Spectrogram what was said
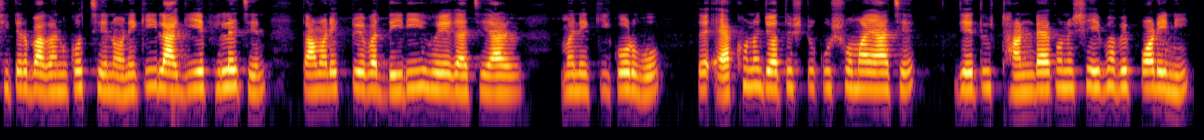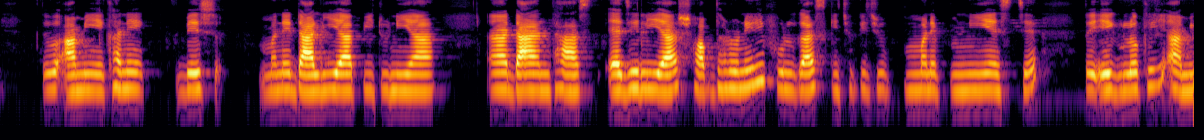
শীতের বাগান করছেন, অনেকেই লাগিয়ে ফেলেছেন। তো আমার একটু এবার দেরি হয়ে গেছে, আর মানে কি করব? তো এখনও যথেষ্টুকু সময় আছে। যেহেতু ঠান্ডা এখনও সেইভাবে পড়েনি, তো আমি এখানে বেশ মানে ডালিয়া, পিটুনিয়া ডায়ান্থাস অ্যাজেলিয়া সব ধরনেরই ফুল গাছ কিছু কিছু মানে নিয়ে এসছে। তো এগুলোকেই আমি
